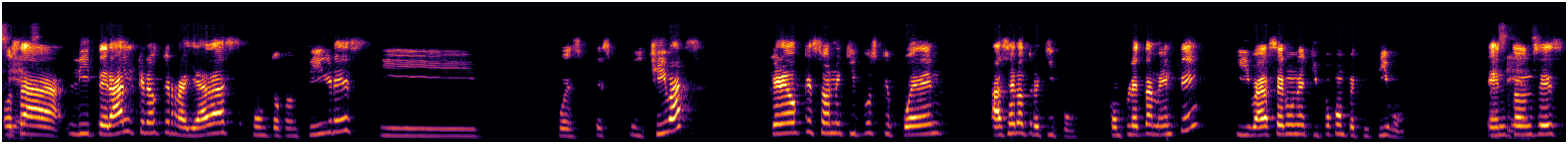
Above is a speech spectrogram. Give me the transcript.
o sea, literal, creo que Rayadas junto con Tigres y pues y Chivas, creo que son equipos que pueden hacer otro equipo completamente y va a ser un equipo competitivo. Entonces,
